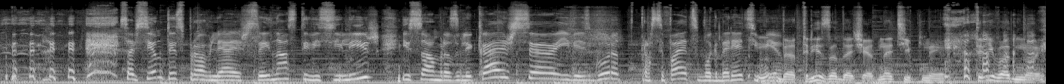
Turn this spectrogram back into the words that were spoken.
Совсем ты справляешься, и нас ты веселишь, и сам развлекаешься, и весь город просыпается благодаря тебе. Ну, да, три задачи однотипные. Три в одной.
